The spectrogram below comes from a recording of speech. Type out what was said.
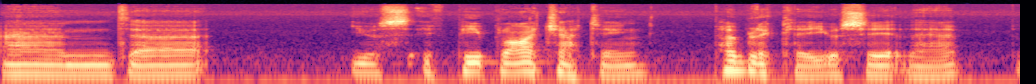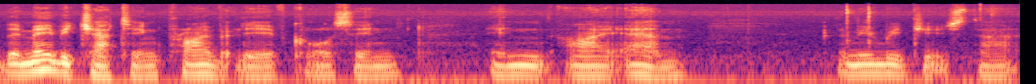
And uh, you if people are chatting publicly, you'll see it there. But they may be chatting privately, of course, in in IM. Let me reduce that.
